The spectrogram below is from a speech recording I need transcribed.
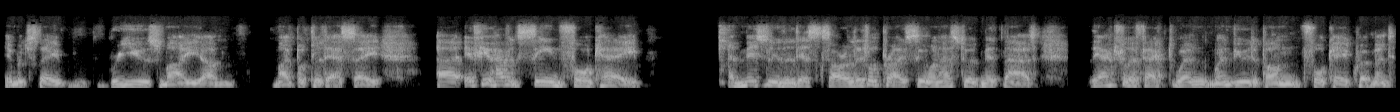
in which they reused my um, my booklet essay. Uh, if you haven't seen 4K, admittedly the discs are a little pricey. One has to admit that. The actual effect when when viewed upon 4K equipment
